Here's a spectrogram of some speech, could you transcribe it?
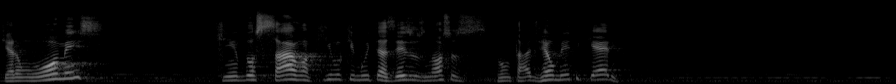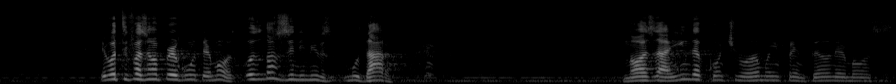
que eram homens que endossavam aquilo que muitas vezes os nossas vontades realmente querem. Eu vou te fazer uma pergunta, irmãos: os nossos inimigos mudaram? Nós ainda continuamos enfrentando, irmãos,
